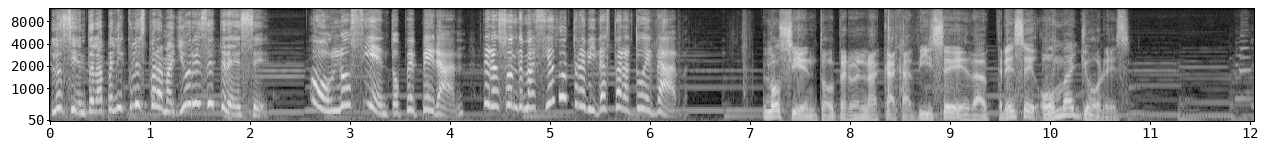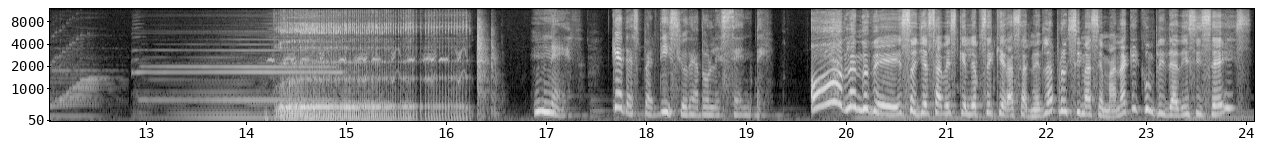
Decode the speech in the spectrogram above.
Lo siento, la película es para mayores de 13. Oh, lo siento, Peperán, pero son demasiado atrevidas para tu edad. Lo siento, pero en la caja dice edad 13 o mayores. Ned, qué desperdicio de adolescente. Oh, hablando de eso, ¿ya sabes que le obsequiarás a Ned la próxima semana que cumplirá 16?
